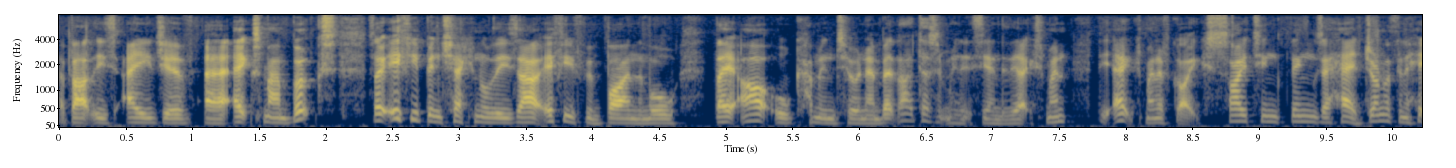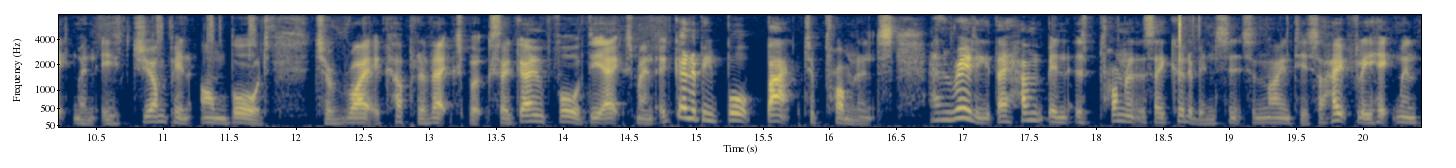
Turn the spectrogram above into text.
about these Age of uh, X-Men books. So if you've been checking all these out, if you've been buying them all, they are all coming to an end. But that doesn't mean it's the end of the X-Men. The X-Men have got exciting things ahead. Jonathan Hickman is jumping on board to write a couple of X books. So going forward, the X-Men are going to be brought back to prominence. And really, they haven't been as prominent as they could have been since the 90s. So hopefully Hickman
